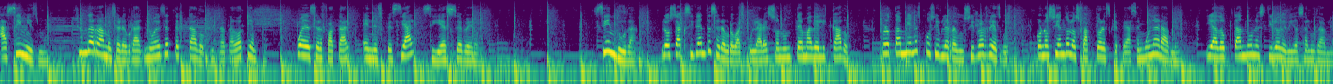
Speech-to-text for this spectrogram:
Asimismo, si un derrame cerebral no es detectado y tratado a tiempo, puede ser fatal, en especial si es severo. Sin duda, los accidentes cerebrovasculares son un tema delicado, pero también es posible reducir los riesgos conociendo los factores que te hacen vulnerable y adoptando un estilo de vida saludable.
